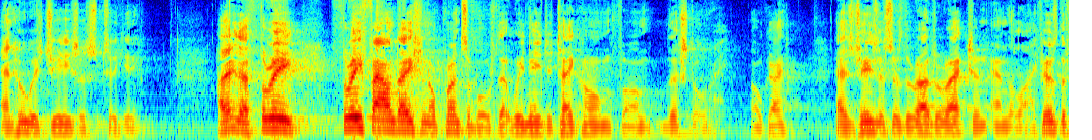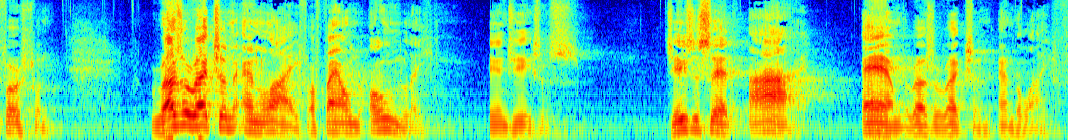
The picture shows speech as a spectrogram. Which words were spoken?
and who is Jesus to you? I think there are three, three foundational principles that we need to take home from this story, okay? As Jesus is the resurrection and the life. Here's the first one resurrection and life are found only in Jesus. Jesus said, I am the resurrection and the life.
